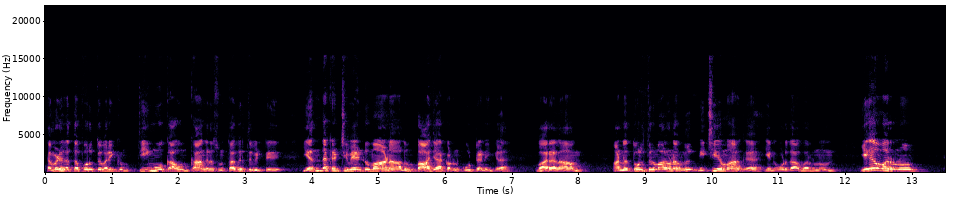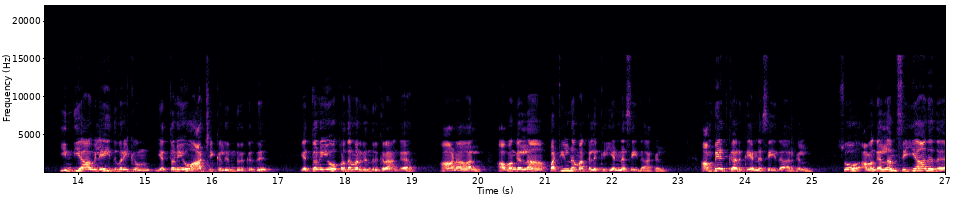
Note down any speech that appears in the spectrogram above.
தமிழகத்தை பொறுத்த வரைக்கும் திமுகவும் காங்கிரஸும் தவிர்த்து விட்டு எந்த கட்சி வேண்டுமானாலும் பாஜகவுடன் கூட்டணிக்க வரலாம். அண்ணன் தொல் திருமாவளவன் அவர்கள் நிச்சயமாக எங்க கூட தான் வரணும். ஏன் வரணும்? இந்தியாவிலே இதுவரைக்கும் எத்தனையோ ஆட்சிகள் இருந்திருக்குது எத்தனையோ பிரதமர் இருந்திருக்கிறாங்க. ஆனால் அவங்கெல்லாம் பட்டியலின மக்களுக்கு என்ன செய்தார்கள்? அம்பேத்கருக்கு என்ன செய்தார்கள்? ஸோ அவங்கெல்லாம் செய்யாததை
